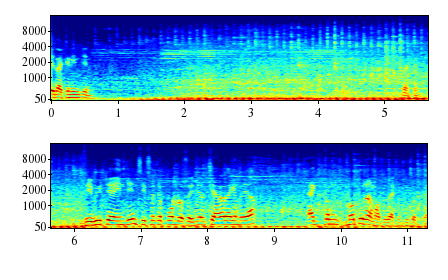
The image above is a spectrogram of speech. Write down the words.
এই দেখেন ইঞ্জিন। দেখেন। ভিভিটি ইঞ্জিন সিক্স হচ্ছে পনেরোশো। ইঞ্জিনের চেহারা দেখেন ভাইয়া। একদম নতুনের মতো দেখেন ভিতরটা।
